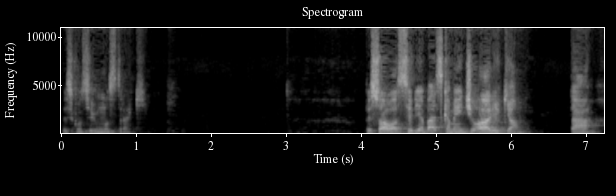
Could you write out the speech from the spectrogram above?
Ver se consigo mostrar aqui. Pessoal, ó, seria basicamente, olha aqui, ó, tá?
